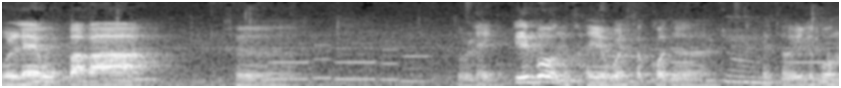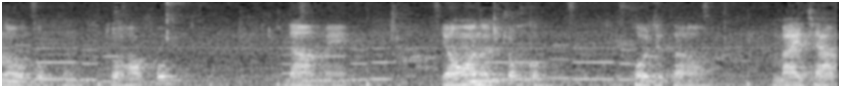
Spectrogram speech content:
원래 오빠가 그 원래 일본 가려고 했었거든. 그래서 일본어도 공부도 하고 그 다음에 영어는 조금 because the my job.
